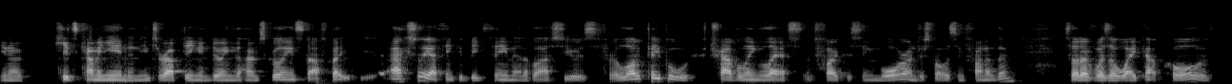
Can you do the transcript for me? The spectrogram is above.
you know, kids coming in and interrupting and doing the homeschooling and stuff. But actually, I think a big theme out of last year was for a lot of people traveling less and focusing more on just what was in front of them sort of was a wake up call of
